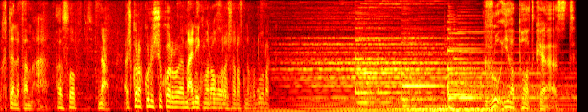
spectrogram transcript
اختلف معها أصبت. نعم. أشكرك كل الشكر معاليك مرة أخرى شرفنا بحضورك. رؤيا بودكاست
